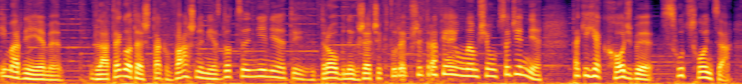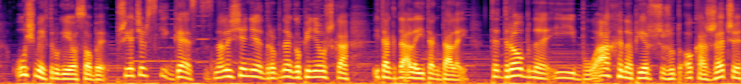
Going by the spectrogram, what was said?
i marniejemy. Dlatego też tak ważnym jest docenienie tych drobnych rzeczy, które przytrafiają nam się codziennie, takich jak choćby wschód słońca, uśmiech drugiej osoby, przyjacielski gest, znalezienie drobnego pieniążka itd., itd. Te drobne i błahe na pierwszy rzut oka rzeczy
